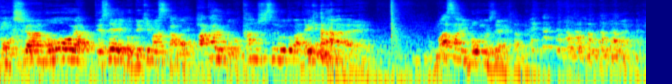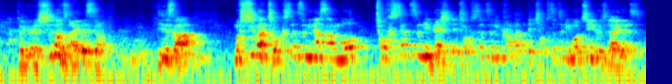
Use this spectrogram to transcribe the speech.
牧師がどうやって制御できますか？もう測ること監視することができない。まさに僕の時代が来たんだよ。というより主の時代ですよ。いいですか？もう主は直接皆さんも直接に召して直接に語って直接に用いる時代です。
